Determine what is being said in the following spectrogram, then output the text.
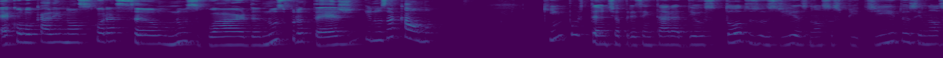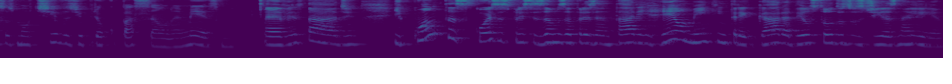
é colocada em nosso coração, nos guarda, nos protege e nos acalma. Que importante apresentar a Deus todos os dias nossos pedidos e nossos motivos de preocupação, não é mesmo? É verdade. E quantas coisas precisamos apresentar e realmente entregar a Deus todos os dias, né, Lilian?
